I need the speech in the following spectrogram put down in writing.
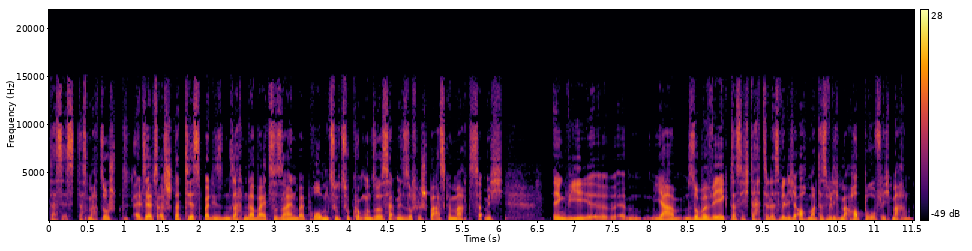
das ist, das macht so, selbst als Statist bei diesen Sachen dabei zu sein, bei Proben zuzugucken und so, das hat mir so viel Spaß gemacht. Das hat mich irgendwie äh, ähm, ja so bewegt, dass ich dachte, das will ich auch machen, das will ich mal hauptberuflich machen.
